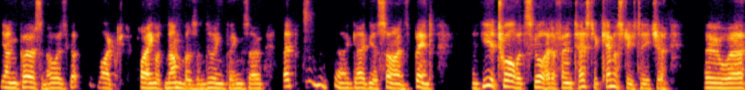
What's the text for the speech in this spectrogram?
young person. I always got liked playing with numbers and doing things, so that uh, gave me a science bent. And year 12 at school, I had a fantastic chemistry teacher who uh,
